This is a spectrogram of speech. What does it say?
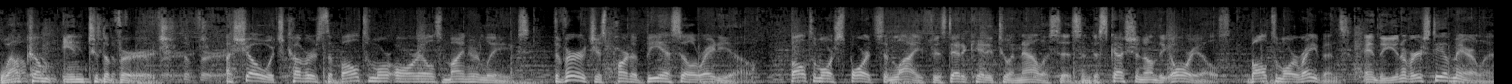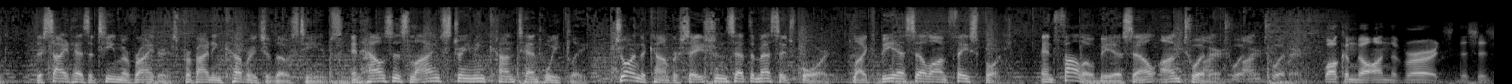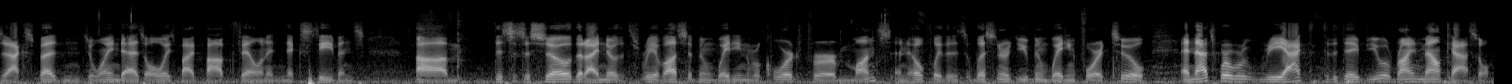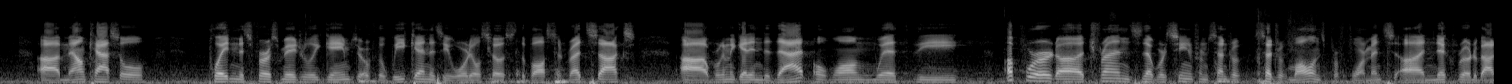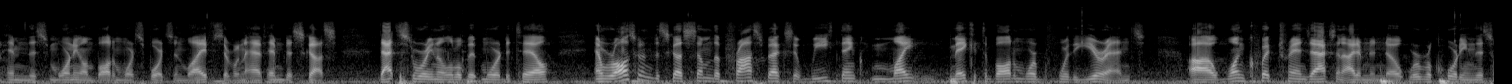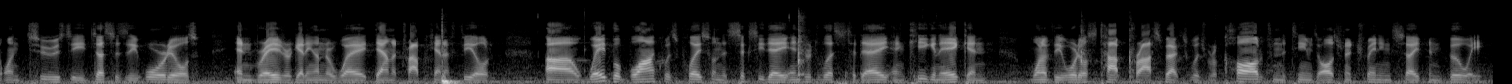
Welcome into The Verge, a show which covers the Baltimore Orioles minor leagues. The Verge is part of BSL Radio. Baltimore Sports and Life is dedicated to analysis and discussion on the Orioles, Baltimore Ravens, and the University of Maryland. The site has a team of writers providing coverage of those teams and houses live streaming content weekly. Join the conversations at the message board, like BSL on Facebook, and follow BSL on Twitter. On Twitter. On Twitter. Welcome to On the Verge. This is Zach Spedden, joined as always by Bob Phelan and Nick Stevens. Um, this is a show that I know the three of us have been waiting to record for months, and hopefully, the listeners, you've been waiting for it too. And that's where we react to the debut of Ryan Mountcastle. Uh, Mountcastle played in his first major league games over the weekend as the Orioles host the Boston Red Sox. Uh, we're going to get into that along with the upward uh, trends that we're seeing from Cedric, Cedric Mullins' performance. Uh, Nick wrote about him this morning on Baltimore Sports and Life, so we're going to have him discuss that story in a little bit more detail. And we're also going to discuss some of the prospects that we think might make it to Baltimore before the year ends. Uh, one quick transaction item to note: we're recording this on Tuesday, just as the Orioles and Rays are getting underway down at Tropicana Field. Uh, Wade LeBlanc was placed on the 60-day injured list today, and Keegan Akin, one of the Orioles' top prospects, was recalled from the team's alternate training site in Bowie.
